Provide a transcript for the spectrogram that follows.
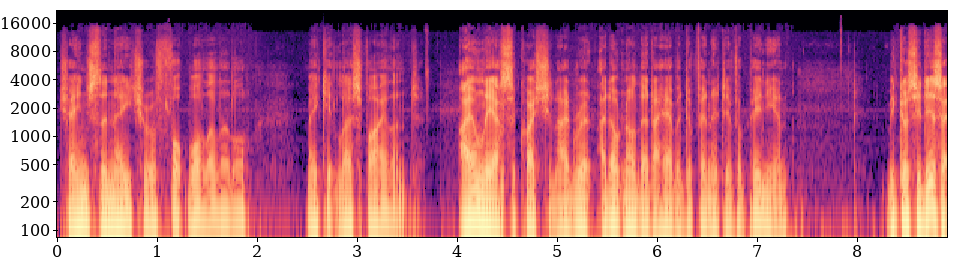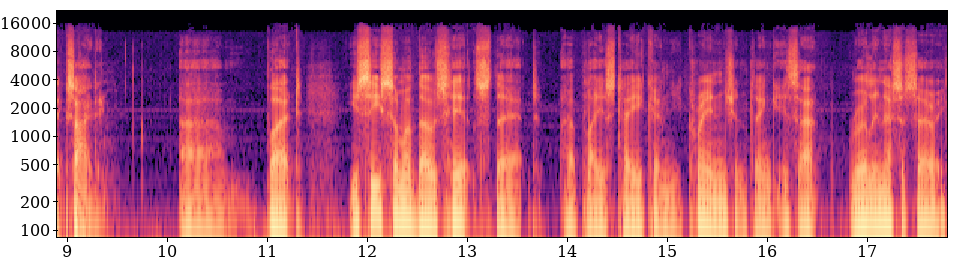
change the nature of football a little, make it less violent? I only ask the question. I'd re- I don't know that I have a definitive opinion because it is exciting. Um, but you see some of those hits that uh, players take and you cringe and think, is that really necessary?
